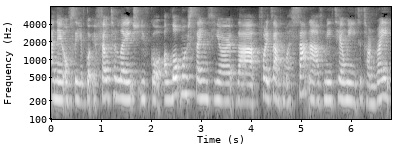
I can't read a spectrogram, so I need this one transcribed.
And then obviously you've got your filter lights, you've got a lot more signs here that, for example, my sat nav may tell me to turn right,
